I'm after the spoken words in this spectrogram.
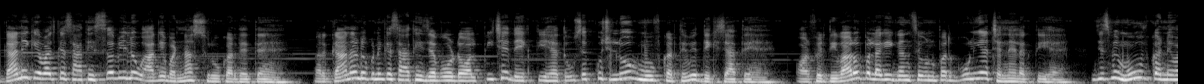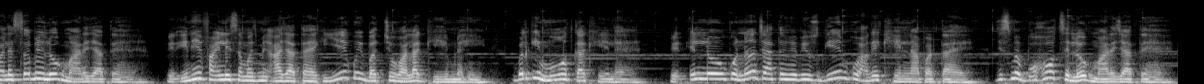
गाने की आवाज़ के साथ ही सभी लोग आगे बढ़ना शुरू कर देते हैं। पर गाना रुकने के साथ ही जब वो डॉल पीछे देखती है तो उसे कुछ लोग मूव करते हुए दिख जाते हैं और फिर दीवारों पर लगी गन से उन पर गोलियाँ चलने लगती है, जिसमें मूव करने वाले सभी लोग मारे जाते हैं। फिर इन्हें फाइनली समझ में आ जाता है कि ये कोई बच्चों वाला गेम नहीं, बल्कि मौत का खेल है। फिर इन लोगों को न चाहते हुए भी उस गेम को आगे खेलना पड़ता है, जिसमें बहुत से लोग मारे जाते हैं।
